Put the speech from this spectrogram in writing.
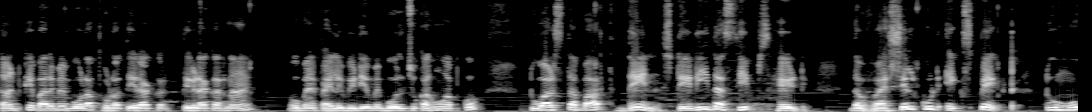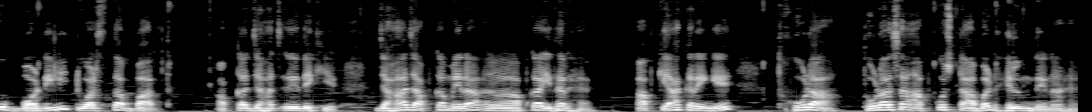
cant के बारे में बोला थोड़ा तेरा कर, टेढ़ा करना है। वो मैं पहले वीडियो में बोल चुका हूँ आपको। Towards the berth then steady the ship's head the vessel could expect to move bodily towards the berth आपका जहाज़ देखिए जहाज़ आपका मेरा आपका इधर है। आप क्या करेंगे? थोड़ा थोड़ा सा आपको स्टाबर्ड हेल्म देना है।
